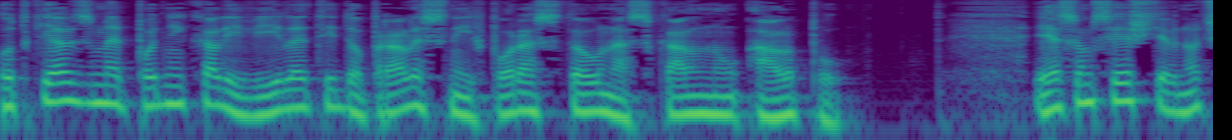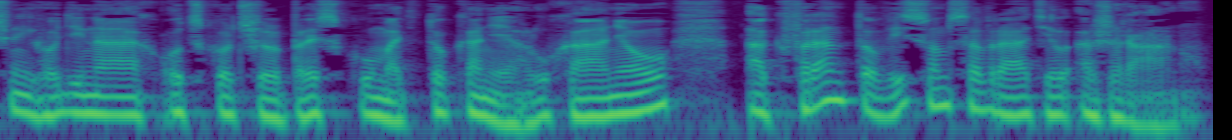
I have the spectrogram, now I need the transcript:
odkiaľ sme podnikali výlety do pralesných porastov na skalnú Alpu. Ja som si ešte v nočných hodinách odskočil preskúmať tokanie hlucháňov a k Frantovi som sa vrátil až ráno.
